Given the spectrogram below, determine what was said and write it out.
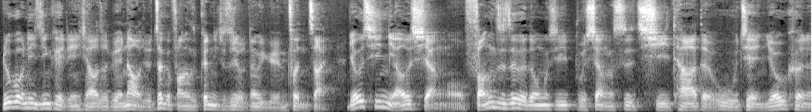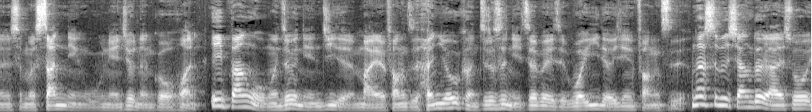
如果你已经可以联想到这边，那我觉得这个房子跟你就是有那个缘分在。尤其你要想哦，房子这个东西不像是其他的物件，有可能什么三年五年就能够换。一一般我们这个年纪的人买的房子，很有可能就是你这辈子唯一的一间房子。那是不是相对来说，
